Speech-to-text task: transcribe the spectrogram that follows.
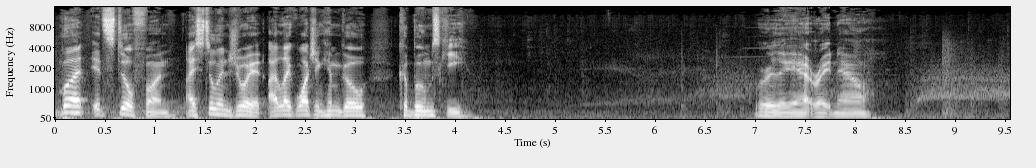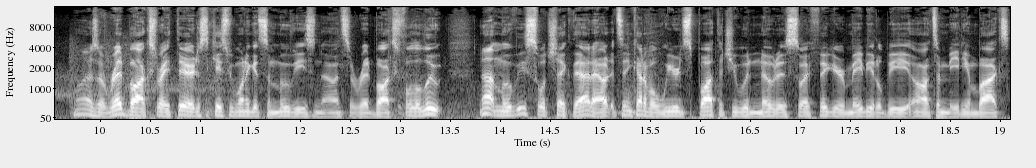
But it's still fun. I still enjoy it. I like watching him go kaboomski. Where are they at right now? Well, there's a red box right there, just in case we want to get some movies. No, it's a red box full of loot. Not movies, so we'll check that out. It's in kind of a weird spot that you wouldn't notice, so I figure maybe it'll be... Oh, it's a medium box.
